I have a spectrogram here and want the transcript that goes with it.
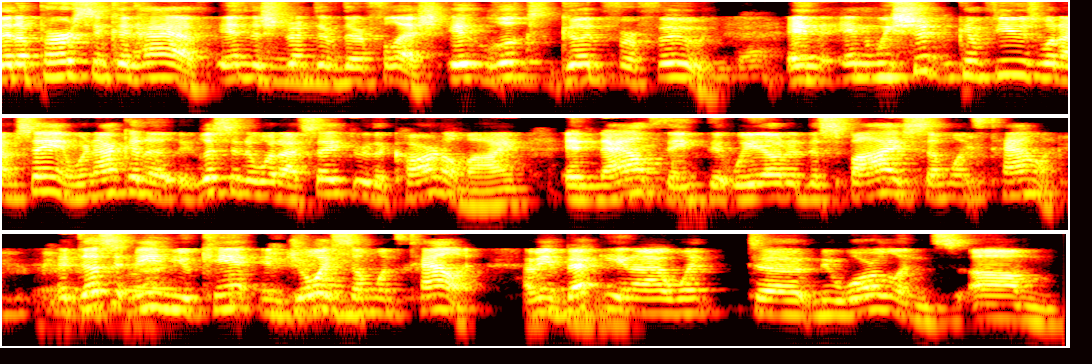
that a person could have in the strength of their flesh, it looks good for food. And and we shouldn't confuse what I'm saying. We're not going to listen to what I say through the carnal mind and now think that we ought to despise someone's talent. It doesn't mean you can't enjoy someone's talent. I mean, Becky and I went to New Orleans um,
